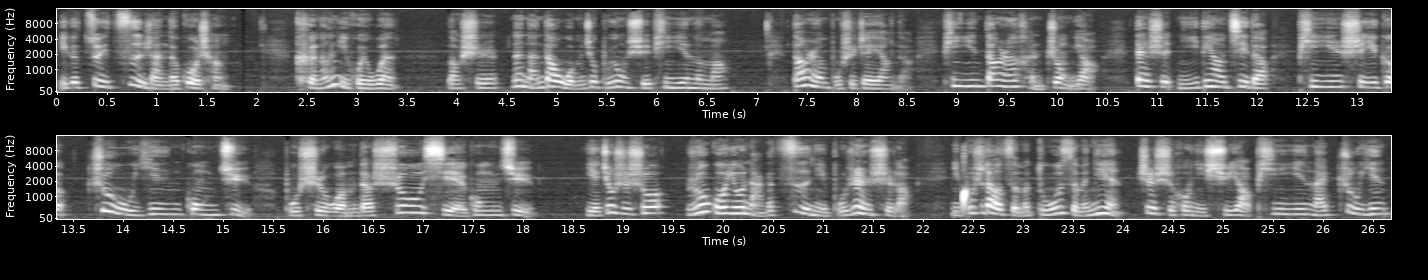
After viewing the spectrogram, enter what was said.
一个最自然的过程，可能你会问：老师，那难道我们就不用学拼音了吗？当然不是这样的，拼音当然很重要，但是你一定要记得，拼音是一个注音工具，不是我们的书写工具。也就是说，如果有哪个字你不认识了，你不知道怎么读怎么念，这时候你需要拼音来注音。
